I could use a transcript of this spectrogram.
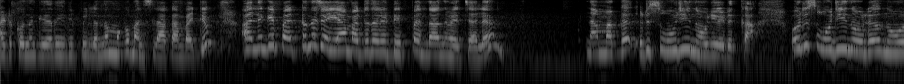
അടുക്കൊന്നും കയറി ഇരിപ്പില്ലെന്ന് നമുക്ക് മനസ്സിലാക്കാൻ പറ്റും. അല്ലെങ്കിൽ പെട്ടെന്ന് ചെയ്യാൻ പറ്റുന്ന ഒരു ടിപ്പ് എന്താണെന്ന് വെച്ചാൽ നമുക്ക് ഒരു സൂചി നൂലി എടുക്കുക ഒരു സൂചി നൂൽ നൂൽ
